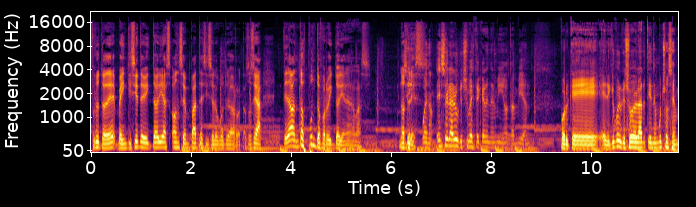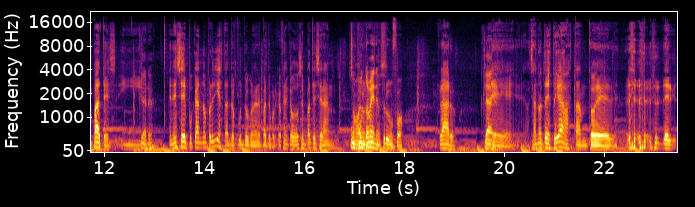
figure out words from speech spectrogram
Fruto de 27 victorias, 11 empates y solo 4 derrotas. O sea, te daban 2 puntos por victoria nada más. No Sí, 3. Bueno, eso era algo que yo iba a destacar en el mío también. Porque el equipo del que yo voy a hablar tiene muchos empates. Y Claro. en esa época no perdías tantos puntos con el empate. Porque al fin y al cabo, dos empates eran. Un punto un menos. triunfo. Claro. Claro. Eh, o sea, no te despegabas tanto del, del-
